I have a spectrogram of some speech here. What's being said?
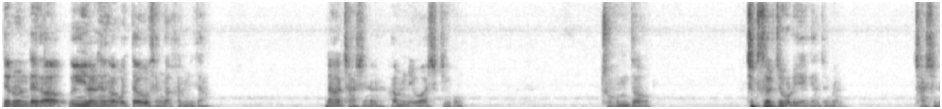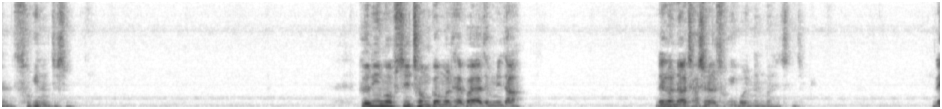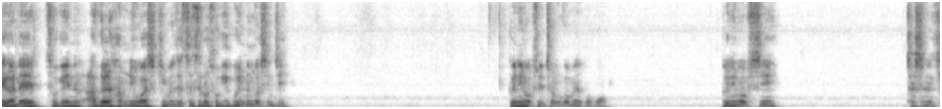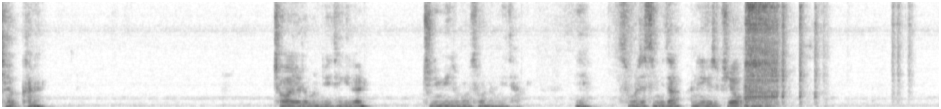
때로는 내가 의의를 행하고 있다고 생각합니다. 나 자신을 합리화시키고 조금 더 직설적으로 얘기하자면 자신을 속이는 짓입니다. 끊임없이 점검을 해봐야 됩니다. 내가 나 자신을 속이고 있는 것인지, 내가 내 속에 있는 악을 합리화시키면서 스스로 속이고 있는 것인지, 끊임없이 점검해보고 끊임없이 자신을 개혁하는 저와 여러분들이 되기를 주님의 이름으로 소원합니다. 예, 수고하셨습니다. 안녕히 계십시오.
